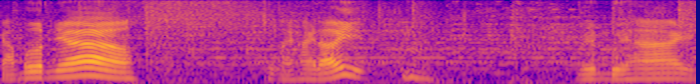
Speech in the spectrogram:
cảm ơn nhá. Chỗ này hay đấy. Lên 12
